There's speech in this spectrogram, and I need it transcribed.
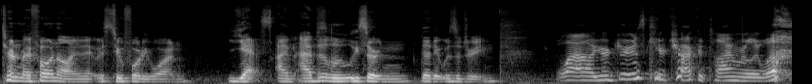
turned my phone on and it was 2:41. Yes, I'm absolutely certain that it was a dream. Wow, your dreams keep track of time really well.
